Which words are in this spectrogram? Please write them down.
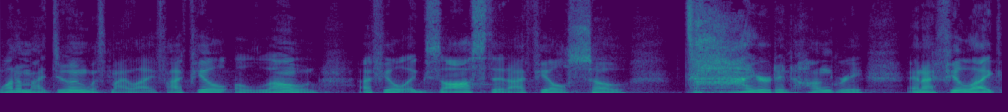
what am I doing with my life? I feel alone. I feel exhausted. I feel so tired and hungry. And I feel like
